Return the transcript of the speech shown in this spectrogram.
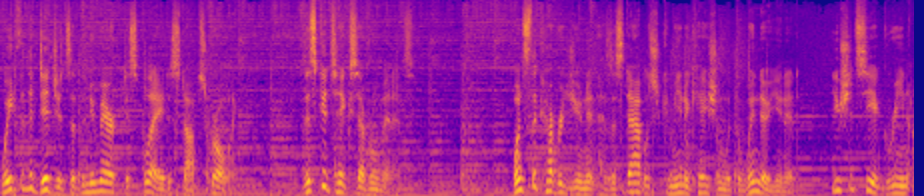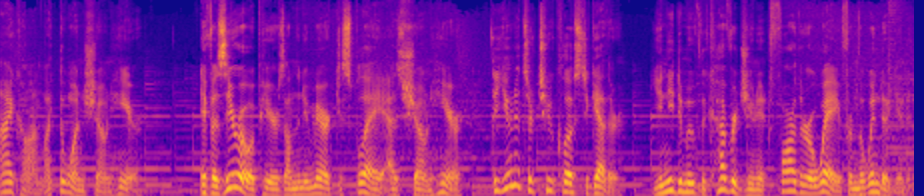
Wait for the digits of the numeric display to stop scrolling. This could take several minutes. Once the coverage unit has established communication with the window unit, you should see a green icon like the one shown here. If a zero appears on the numeric display as shown here, the units are too close together. You need to move the coverage unit farther away from the window unit.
